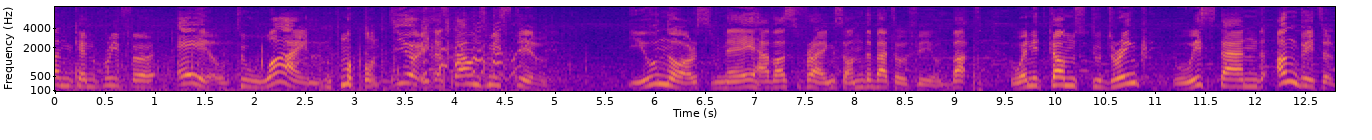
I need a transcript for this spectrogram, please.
One can prefer ale to wine? Mon Dieu, it astounds me still. You Norse may have us Franks on the battlefield, but when it comes to drink, we stand unbeaten.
